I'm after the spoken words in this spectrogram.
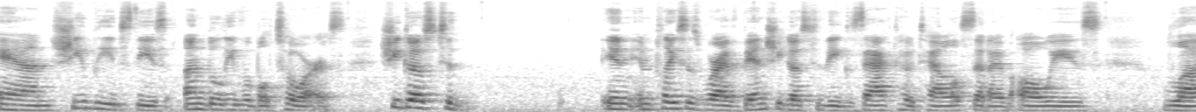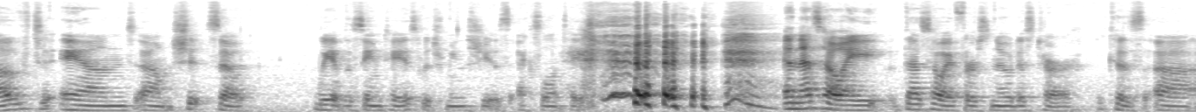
and she leads these unbelievable tours. She goes to in, in places where I've been, she goes to the exact hotels that I've always loved, and um, she, so we have the same taste, which means she has excellent taste. and that's how I that's how I first noticed her because uh,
